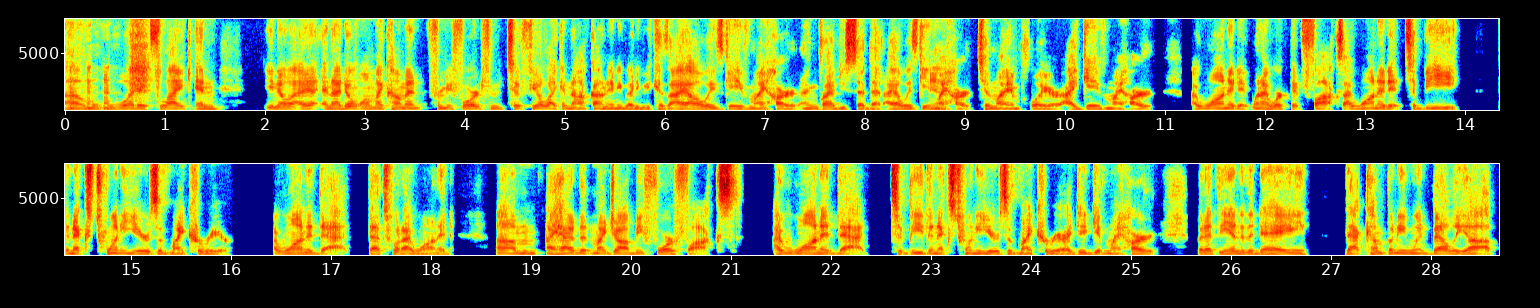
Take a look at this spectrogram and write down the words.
um, what it's like. And you know, I, and I don't want my comment from before to, to feel like a knock on anybody because I always gave my heart. I'm glad you said that. I always gave yeah. my heart to my employer. I gave my heart. I wanted it when I worked at Fox. I wanted it to be the next 20 years of my career. I wanted that. That's what I wanted. Um, I had my job before Fox. I wanted that to be the next 20 years of my career. I did give my heart. But at the end of the day, that company went belly up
